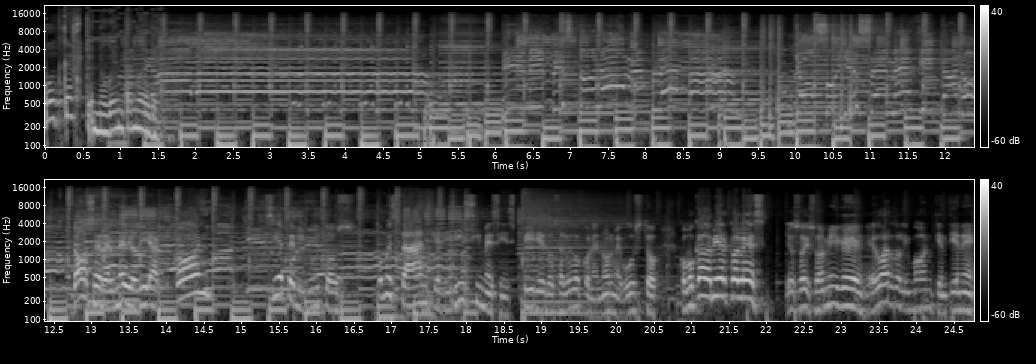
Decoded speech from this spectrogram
Podcast 99. Y mi pistola repleta, yo soy ese mexicano. 12 del mediodía con 7 minutos. ¿Cómo están, queridísimes Inspires? Los saludo con enorme gusto. Como cada miércoles, yo soy su amigo Eduardo Limón, quien tiene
